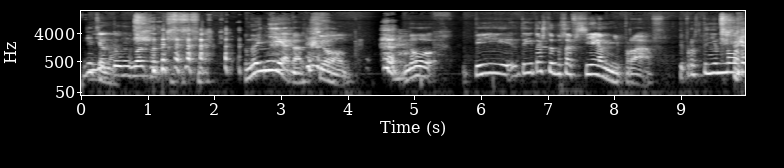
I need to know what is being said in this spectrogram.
Я думаю, Ну нет, Артем. Ну, ты, ты не то чтобы совсем не прав. Ты просто немножко...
